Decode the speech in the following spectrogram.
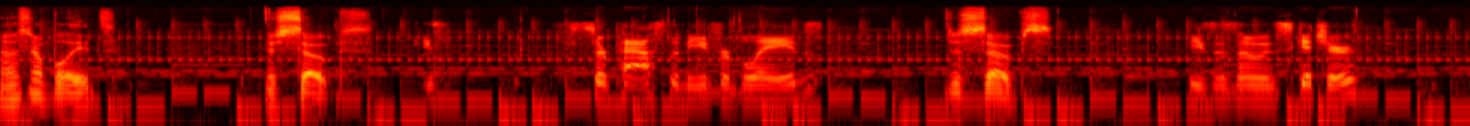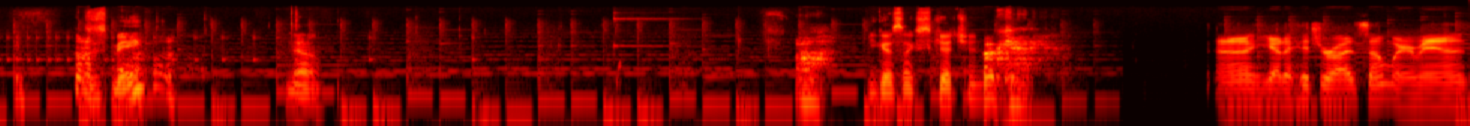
No, there's no blades. There's soaps. He's surpassed the need for blades. Just soaps. He's his own skitcher. Is this me? No. Ah, You guys like sketching? okay. Uh, you gotta hitch a ride somewhere, man.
